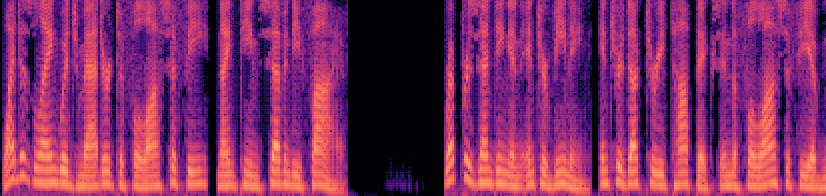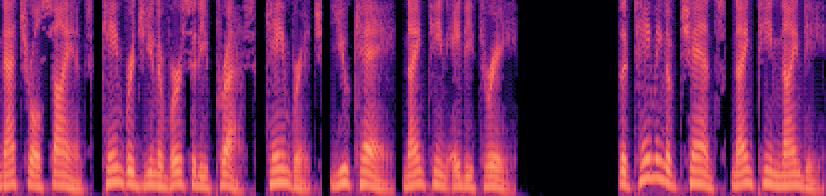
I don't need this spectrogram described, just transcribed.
Why Does Language Matter to Philosophy? 1975. Representing and Intervening, Introductory Topics in the Philosophy of Natural Science, Cambridge University Press, Cambridge, UK, 1983. The Taming of Chance 1990.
